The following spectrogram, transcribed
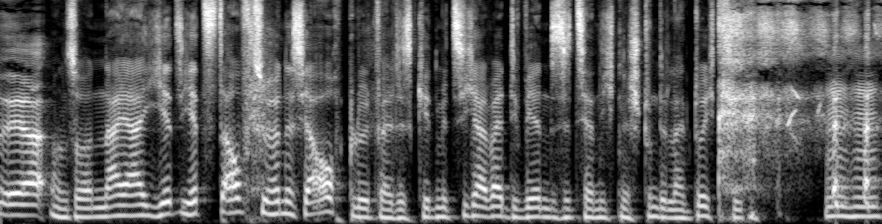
Ja. Und so, naja, jetzt, jetzt aufzuhören ist ja auch blöd, weil das geht mit Sicherheit weiter. Die werden das jetzt ja nicht eine Stunde lang durchziehen. mhm.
